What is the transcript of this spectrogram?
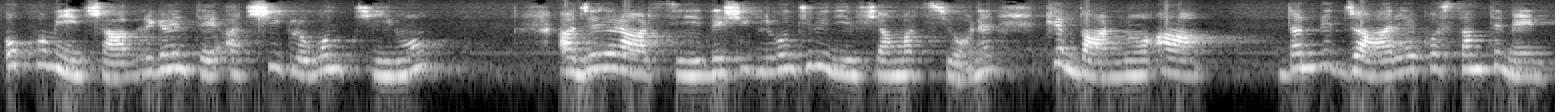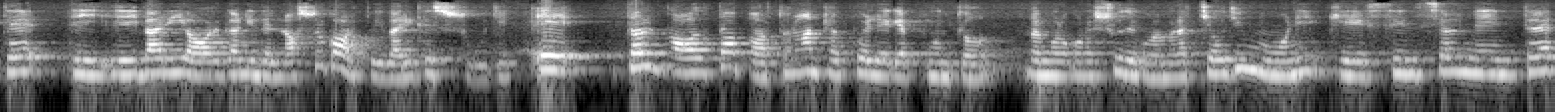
o comincia praticamente a ciclo continuo a generarsi dei cicli continui di infiammazione che vanno a danneggiare costantemente i, i vari organi del nostro corpo, i vari tessuti. E talvolta portano anche a quelle che appunto vengono conosciute come malattie autoimmuni, che essenzialmente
